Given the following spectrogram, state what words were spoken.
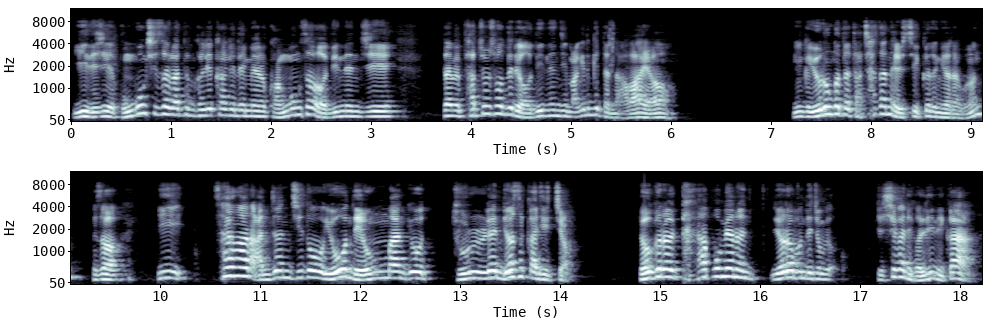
이해되시죠? 공공시설 같은 거 클릭하게 되면 관공서가 어디 있는지, 그 다음에 파출소들이 어디 있는지 막 이런 게 다 나와요. 그러니까 이런 것들 다 찾아낼 수 있거든요, 여러분. 그래서 이 생활 안전지도 요 내용만 요 둘, 넷, 여섯 가지 있죠. 요거를 다 보면은 여러분들이 좀 시간이 걸리니까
